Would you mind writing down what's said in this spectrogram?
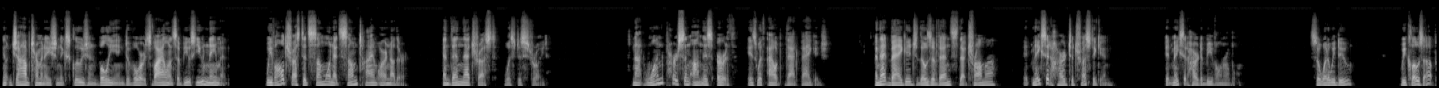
You know, job termination, exclusion, bullying, divorce, violence, abuse, you name it. We've all trusted someone at some time or another, and then that trust was destroyed. Not one person on this earth is without that baggage. And that baggage, those events, that trauma, it makes it hard to trust again. It makes it hard to be vulnerable. So what do we do? We close up.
